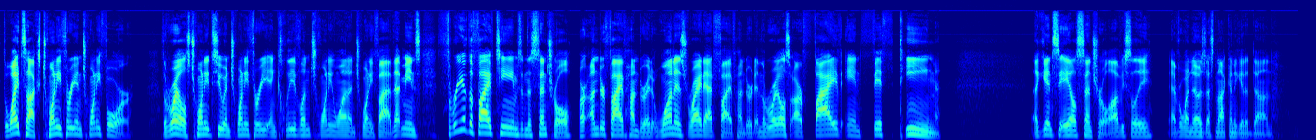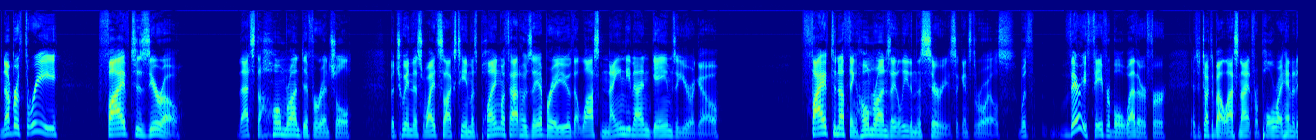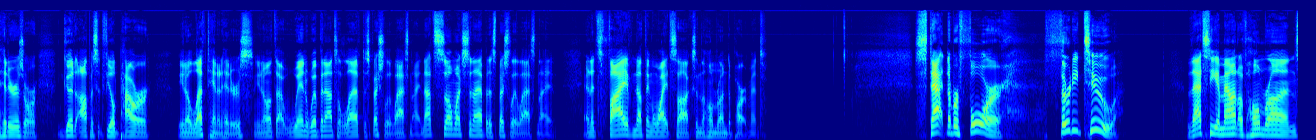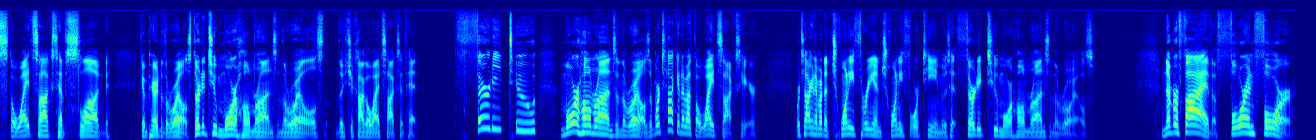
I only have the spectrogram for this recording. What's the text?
The White Sox 23 and 24. The Royals 22 and 23 and Cleveland 21 and 25. That means 3 of the 5 teams in the Central are under 500. One is right at 500 and the Royals are 5 and 15 against the AL Central. Obviously, Everyone knows that's not going to get it done. Number three, five to zero. That's the home run differential between this White Sox team that's playing without Jose Abreu that lost 99 games a year ago. Five to nothing home runs they lead in this series against the Royals with very favorable weather for, as we talked about last night, for pull right-handed hitters or good opposite field power you know, left-handed hitters. You know, that wind whipping out to left, especially last night. Not so much tonight, but especially last night and it's 5 nothing White Sox in the home run department. Stat number 4, 32. That's the amount of home runs the White Sox have slugged compared to the Royals. 32 more home runs than the Royals the Chicago White Sox have hit. 32 more home runs than the Royals. And we're talking about the White Sox here. We're talking about a 23 and 24 team who's hit 32 more home runs than the Royals. Number five, four and four.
